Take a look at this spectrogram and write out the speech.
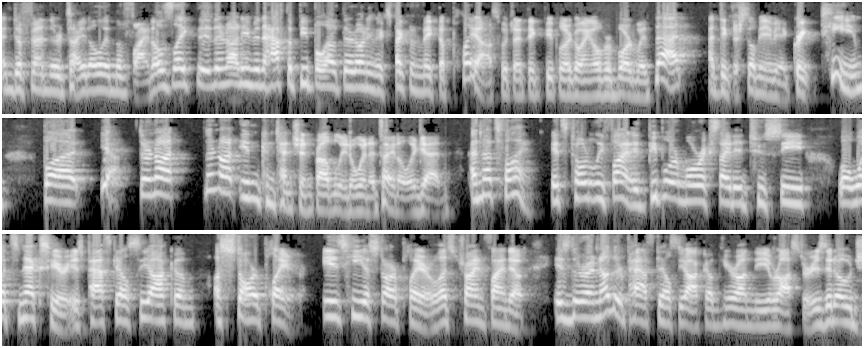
and defend their title in the finals. Like they're not even half the people out there don't even expect them to make the playoffs, which I think people are going overboard with that. I think they're still maybe a great team, but yeah, they're not they're not in contention probably to win a title again. And that's fine. It's totally fine. People are more excited to see, well, what's next here? Is Pascal Siakam a star player? Is he a star player? Let's try and find out. Is there another Pascal Siakam here on the roster? Is it OG?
